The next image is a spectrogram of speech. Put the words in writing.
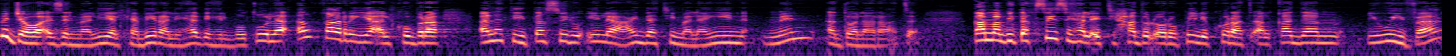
بالجوائز المالية الكبيرة لهذه البطولة القارية الكبرى التي تصل إلى عدة ملايين من الدولارات. قام بتخصيصها الاتحاد الأوروبي لكرة القدم يويفا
